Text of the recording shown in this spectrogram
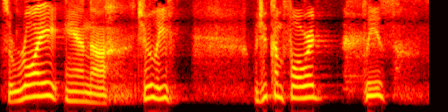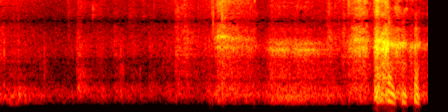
So, Roy and uh, Julie, would you come forward, please?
